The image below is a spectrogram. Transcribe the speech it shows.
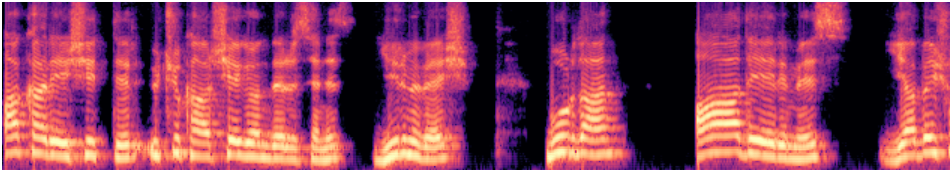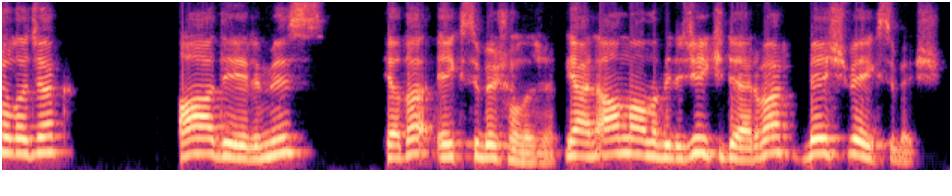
A kare eşittir. 3'ü karşıya gönderirseniz 25. Buradan A değerimiz ya 5 olacak. A değerimiz ya da eksi 5 olacak. Yani anlanabileceği iki değer var. 5 ve eksi 5.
